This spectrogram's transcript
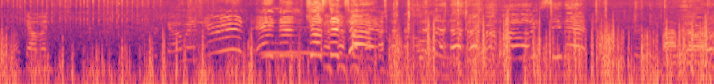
I'm coming. We're coming. You're in. Aiden just in time. oh, you see that? Five it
